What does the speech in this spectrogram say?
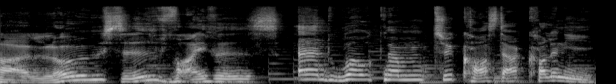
Hello, survivors, and welcome to Our Colony.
